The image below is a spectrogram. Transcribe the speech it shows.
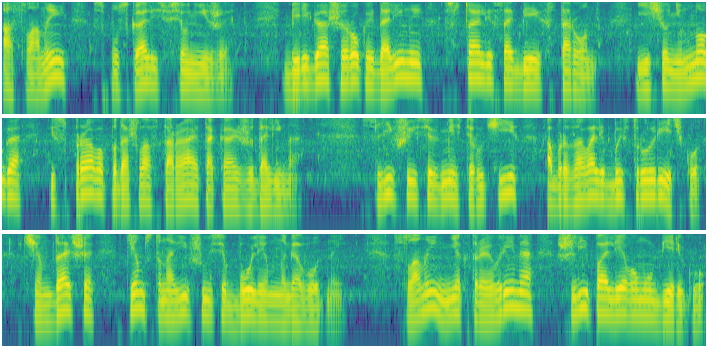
А слоны спускались все ниже. Берега широкой долины встали с обеих сторон. Еще немного, и справа подошла вторая такая же долина. Слившиеся вместе ручьи образовали быструю речку, чем дальше, тем становившуюся более многоводной. Слоны некоторое время шли по левому берегу,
